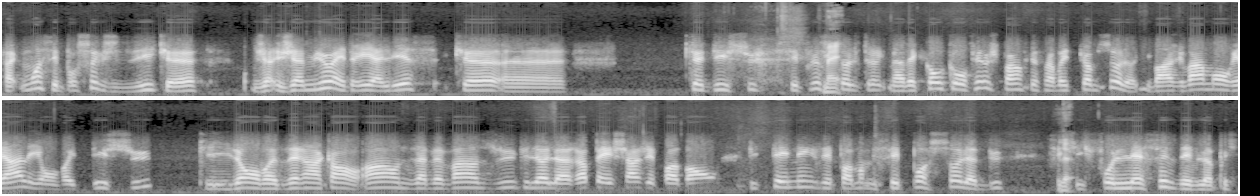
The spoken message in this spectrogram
Fait que moi, c'est pour ça que je dis que J'aime mieux être réaliste que, euh, que déçu. C'est plus ça le truc. Mais avec Cole Caulfield, je pense que ça va être comme ça. Il va arriver à Montréal et on va être déçu. Puis là, on va dire encore, ah, on nous avait vendu, puis là, le repêchage n'est pas bon, puis Tennis n'est pas bon. Mais c'est pas ça le but. C'est qu'il faut le laisser se développer.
